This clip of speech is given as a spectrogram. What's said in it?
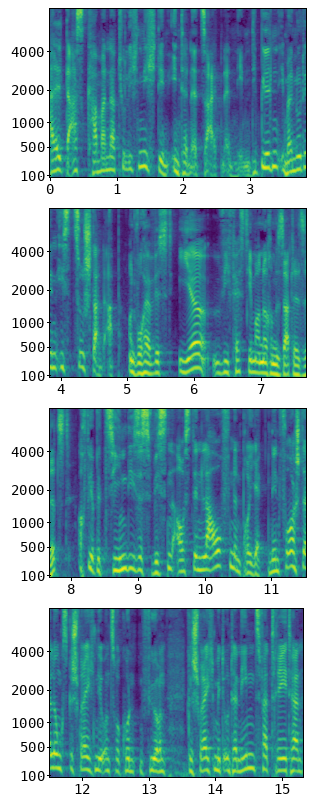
All das kann man natürlich nicht den Internetseiten entnehmen. Die bilden immer nur den Ist-Zustand ab. Und woher wisst ihr, wie fest jemand noch im Sattel sitzt? Auch wir beziehen dieses Wissen aus den laufenden Projekten, den Vorstellungsgesprächen, die unsere Kunden führen, Gesprächen mit Unternehmensvertretern,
